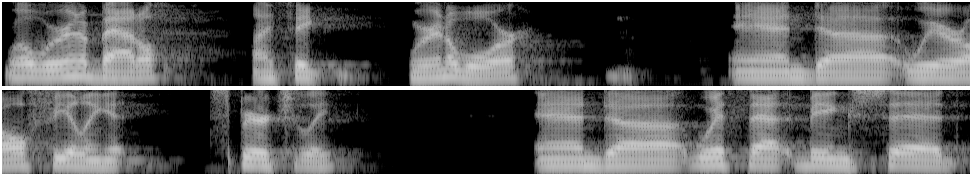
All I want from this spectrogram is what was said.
Well, we're in a battle. I think we're in a war, and uh, we are all feeling it spiritually. And uh, with that being said,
